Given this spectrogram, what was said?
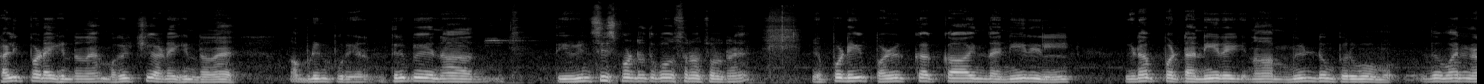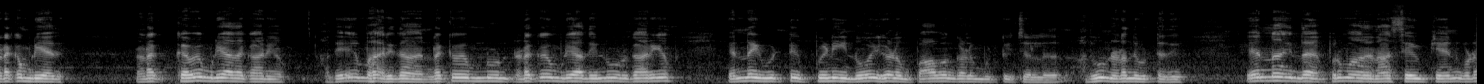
கழிப்படைகின்றன மகிழ்ச்சி அடைகின்றன அப்படின்னு புரியுது. திருப்பி நான் இன்சிஸ்ட் பண்ணுறதுக்கோசரம் சொல்கிறேன் எப்படி பழுக்க காய்ந்த நீரில் இடப்பட்ட நீரை நாம் மீண்டும் பெறுவோமோ? இது மாதிரி நடக்க முடியாது. நடக்கவே முடியாத காரியம். அதே மாதிரி தான் நடக்கவே இன்னும் நடக்கவே முடியாத இன்னொரு காரியம் என்னை விட்டு பிணி நோய்களும் பாவங்களும் விட்டு செல்லுது. அதுவும் நடந்து விட்டது. ஏன்னா இந்த பெருமானை நான் சேவிச்சேன்னு கூட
